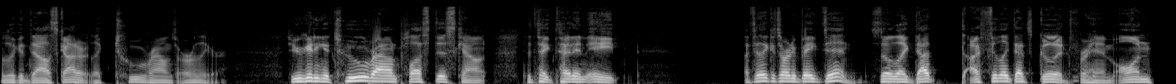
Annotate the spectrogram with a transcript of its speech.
We're looking at Dallas Goedert like two rounds earlier. So you're getting a two round plus discount to take tight end eight. I feel like it's already baked in. So like that, I feel like that's good for him on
